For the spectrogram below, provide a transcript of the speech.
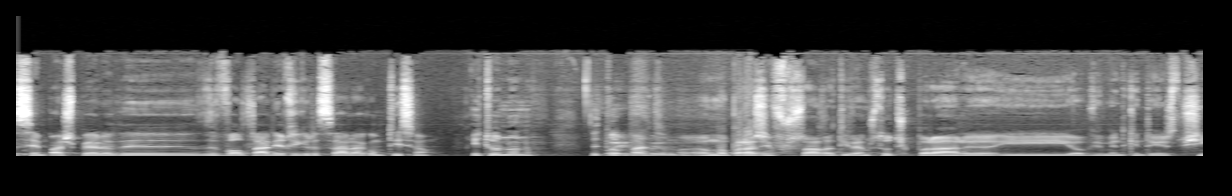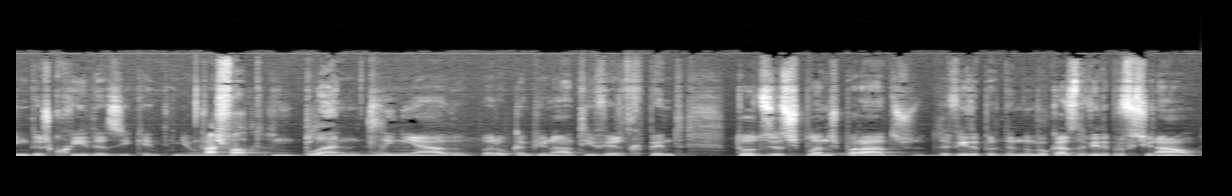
sempre à espera de, de voltar e regressar à competição. E tu, Nuno? Da tua foi, parte? Foi uma, uma, paragem forçada, tivemos todos que parar eh, e obviamente quem tem este bichinho das corridas e quem tinha um, um plano delineado para o campeonato e ver de repente todos esses planos parados, da vida, no meu caso da vida profissional,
